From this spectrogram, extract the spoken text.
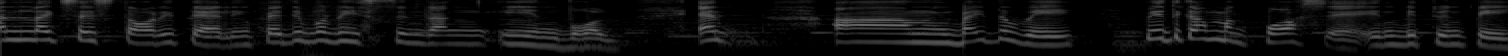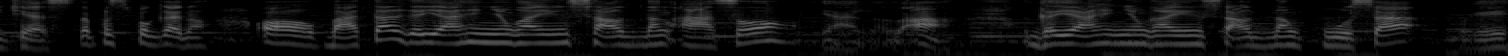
Unlike sa storytelling, pwede mo rin silang i-involve. And, um, by the way, pwede kang mag-pause eh, in between pages. Tapos pag ano, oh, bata, gayahin nyo nga yung sound ng aso. Yan. Ah, gayahin nyo nga yung sound ng pusa. Okay?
